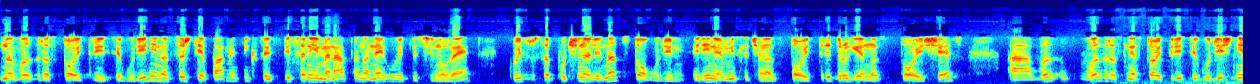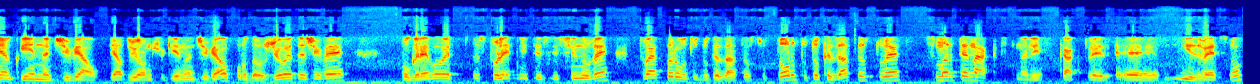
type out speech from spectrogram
на възраст 130 години. На същия паметник са изписани имената на неговите синове, които са починали над 100 години. Единия мисля, че на 103, другия на 106, а възрастният 130 годишния ги е надживял. Дядо Йончо ги е надживял, продължил е да живее погребал е столетните си синове. Това е първото доказателство. Второто доказателство е смъртен акт, нали, както е, е известно.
